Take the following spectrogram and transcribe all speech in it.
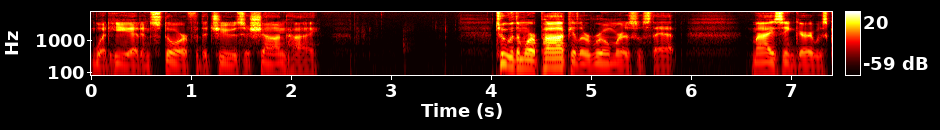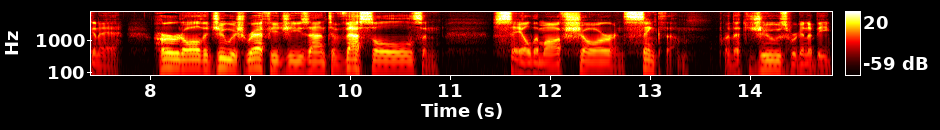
what he had in store for the Jews of Shanghai. Two of the more popular rumors was that Meisinger was going to herd all the Jewish refugees onto vessels and sail them offshore and sink them, or that the Jews were going to be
